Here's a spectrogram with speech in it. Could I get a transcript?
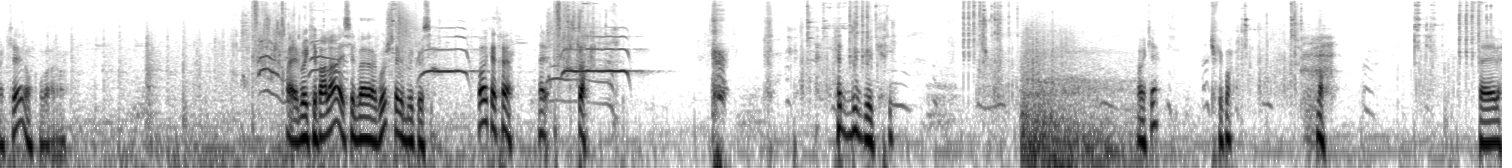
Ok, donc on va... elle est bloquée par là, et si elle va à gauche, elle est bloquée aussi. Ok, très bien. Allez, pars. Double cri. Ok. Tu fais quoi? Non. Très bien.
